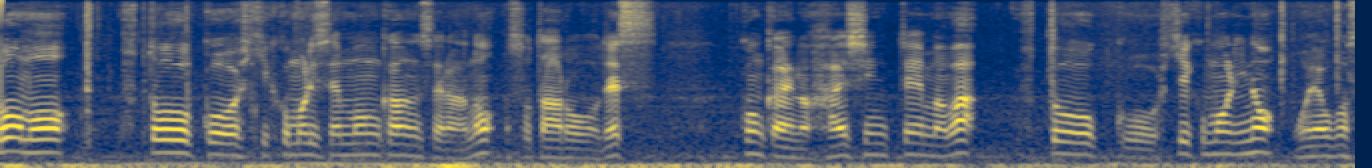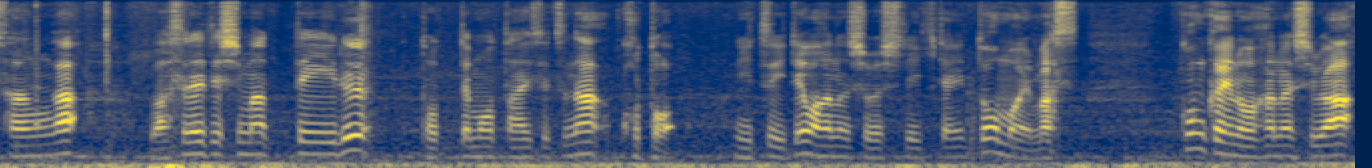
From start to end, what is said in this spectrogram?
どうも不登校引きこもり専門カウンセラーの曽太郎です。今回の配信テーマは不登校引きこもりの親御さんが忘れてしまっているとっても大切なことについてお話をしていきたいと思います。今回のお話は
